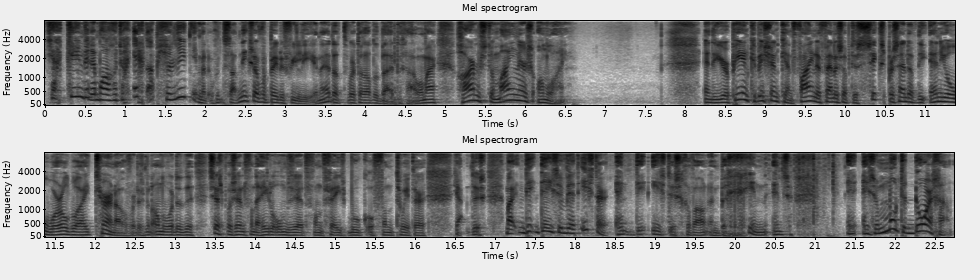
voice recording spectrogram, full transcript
Ja, kinderen mogen toch echt absoluut niet. Maar er staat niks over pedofilie in, hè? dat wordt er altijd buiten gehouden. Maar harms to minors online. And the European Commission can fine offenders up to 6% of the annual worldwide turnover. Dus met andere woorden, de 6% van de hele omzet van Facebook of van Twitter. Ja, dus, maar de- deze wet is er. En dit is dus gewoon een begin. En en ze moeten doorgaan.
